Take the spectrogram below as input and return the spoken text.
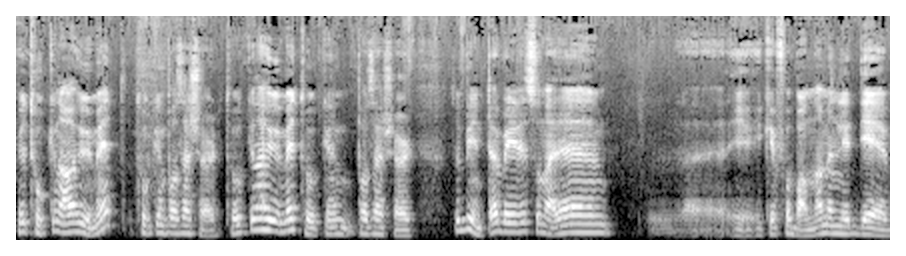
Hun tok den av huet mitt, tok den på seg sjøl. Tok den av huet mitt, tok den på seg sjøl. Så begynte jeg å bli litt sånn derre eh, Ikke forbanna, men litt djev,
